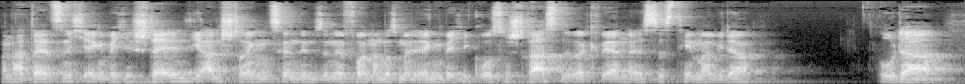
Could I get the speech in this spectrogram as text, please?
man hat da jetzt nicht irgendwelche Stellen, die anstrengend sind, im Sinne von, da muss man irgendwelche großen Straßen überqueren, da ist das Thema wieder. Oder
